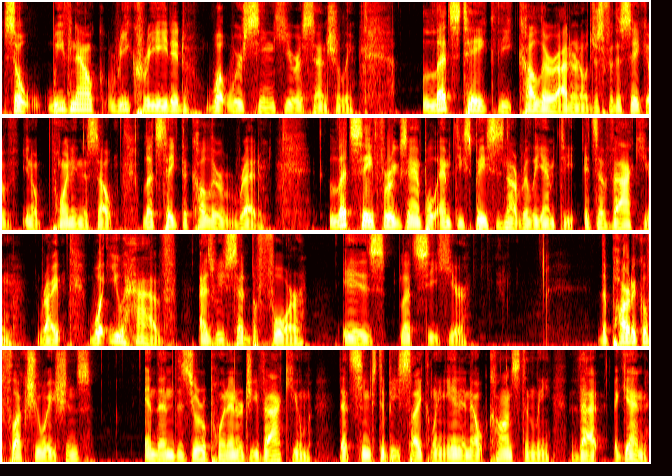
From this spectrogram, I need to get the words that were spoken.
So we've now recreated what we're seeing here essentially. Let's take the color, I don't know, just for the sake of, you know, pointing this out. Let's take the color red. Let's say for example, empty space is not really empty. It's a vacuum, right? What you have, as we've said before, is let's see here the particle fluctuations and then the zero point energy vacuum that seems to be cycling in and out constantly that again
